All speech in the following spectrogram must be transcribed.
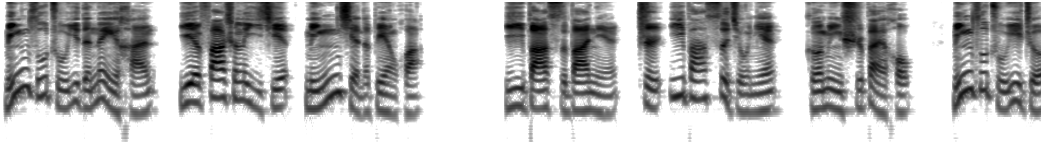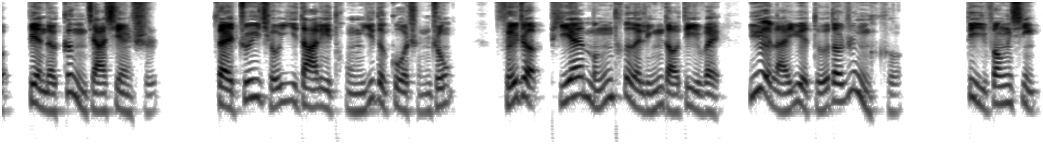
民族主义的内涵也发生了一些明显的变化。1848年至1849年革命失败后，民族主义者变得更加现实。在追求意大利统一的过程中，随着皮埃蒙特的领导地位越来越得到认可，地方性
